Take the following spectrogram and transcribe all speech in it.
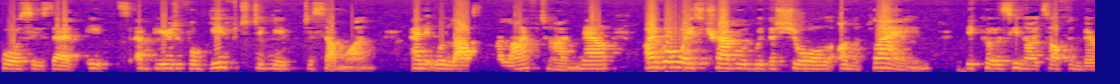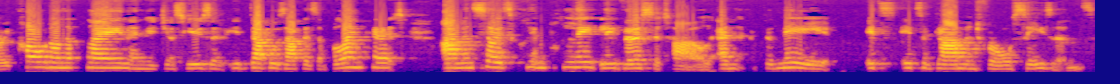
course, is that it's a beautiful gift to mm-hmm. give to someone and it will last a lifetime. Now, I've always traveled with a shawl on a plane because, you know, it's often very cold on the plane and you just use it, it doubles up as a blanket. Um, and so it's completely versatile. And for me, it's, it's a garment for all seasons.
